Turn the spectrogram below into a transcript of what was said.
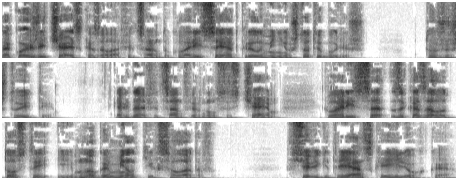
«Такой же чай», — сказала официанту Клариса и открыла меню. «Что ты будешь?» «То же, что и ты». Когда официант вернулся с чаем, Клариса заказала тосты и много мелких салатов. Все вегетарианское и легкое.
